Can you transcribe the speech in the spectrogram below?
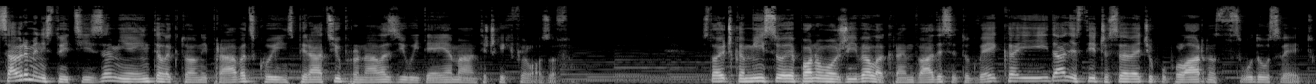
Savremeni stoicizam je intelektualni pravac koji inspiraciju pronalazi u idejama antičkih filozofa. Stoička misao je ponovo oživela krajem 20. veka i dalje stiče sve veću popularnost svuda u svetu.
